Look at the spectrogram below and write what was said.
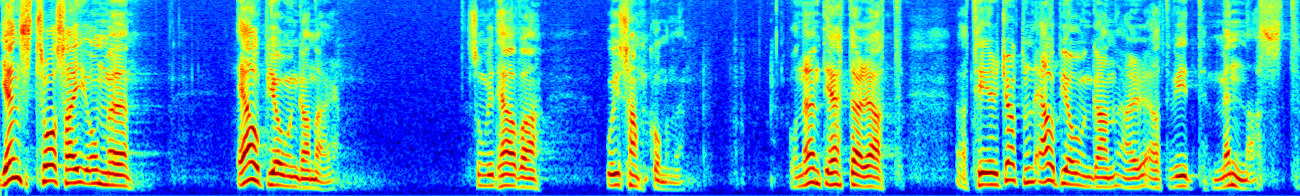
Jens tror seg om uh, avbjøringene som vi har i samkommende. Og nevnte etter at at det er gjort noen avbjøringen er at vi mennast.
